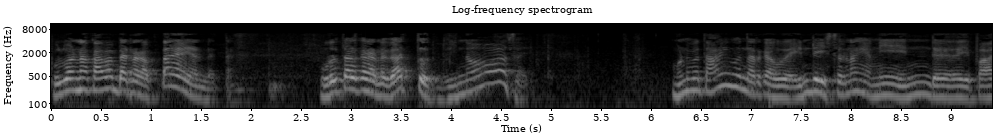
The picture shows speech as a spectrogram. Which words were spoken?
පුළුවන් නම් කාමම් බැරන කාම. බය යන්නේ නැත්තම්. උරතල් කරන්න ගත්තොත් විනාසයි. මොනම තායින් වන්දරක හුව එන්නේ ඉස්සර නම් යන්නේ එන්න එපා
